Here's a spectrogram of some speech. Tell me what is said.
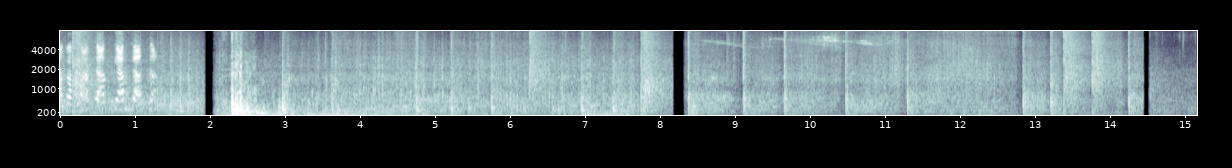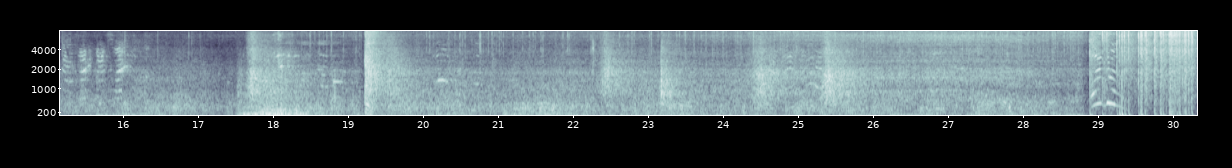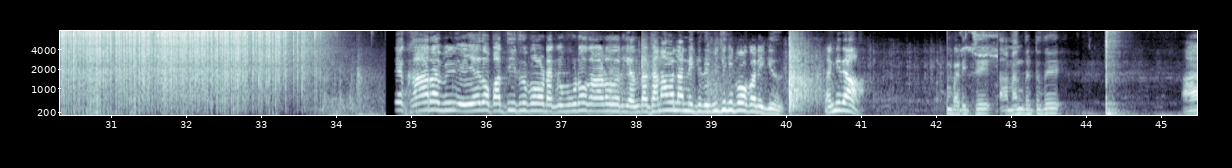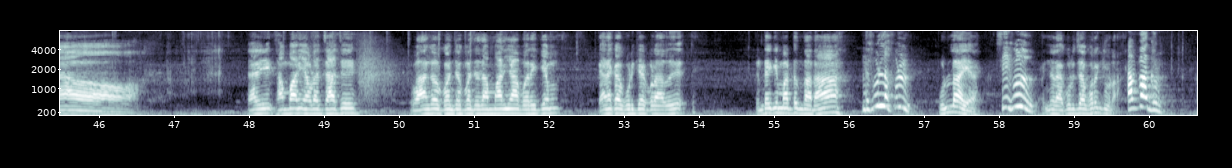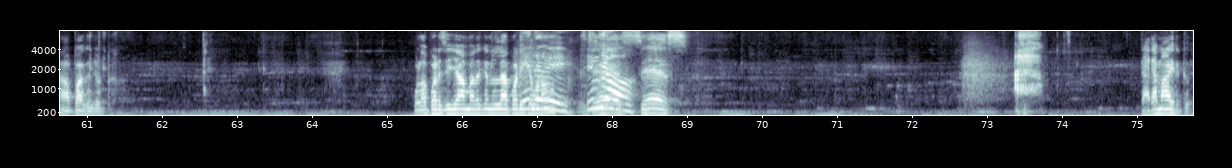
அக்கா, அக்கா, அக்கா, அக்கா, காரை வி- ஏதோ பத்திட்டு போல வீடோ காடோ இருக்கு அந்த ஜனமெல்லாம் நிக்குது. விசிறி போக்க நிக்குது. தங்கிதா. படித்து அமர்ந்துட்டுது. ஆ. சரி சம்பாதியம் எவ்வளோ சாச்சு? வாங்க கொஞ்சம் கொஞ்சம் சம்பாதியம் வரைக்கும் கணக்காக குடிக்கக்கூடாது இன்றைக்கு மட்டும்தானா? இந்த ஃபுல்லா ஃபுல் ஃபுல்லாய சி ஃபுல் என்னடா குடிச்சா குறைக்கி விடா அப்பாக்கும். அப்பாக்கும் சொல்லிட்டு. குழப்படி செய்யாம இருக்கு நல்லா படிக்கணும். தரமா இருக்கு.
